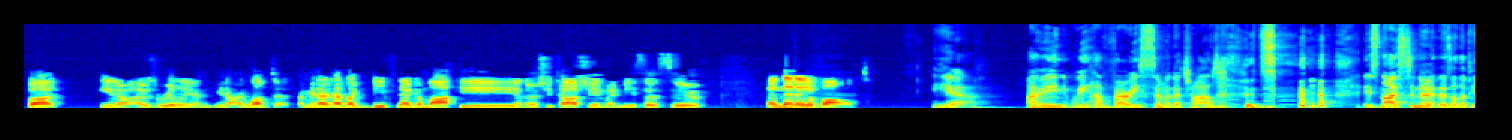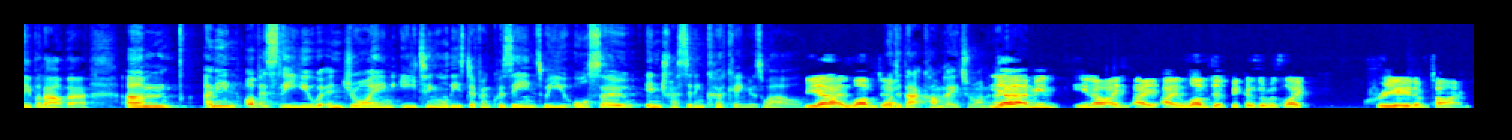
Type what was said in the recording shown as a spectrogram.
But, you know, I was really and you know, I loved it. I mean, I'd have like beef negimaki and oshitashi in my miso soup. And then it evolved. Yeah. I mean, we have very similar childhoods. it's nice to know that there's other people out there. Um, I mean, obviously, you were enjoying eating all these different cuisines. Were you also interested in cooking as well? Yeah, I loved it. Or did that come later on? Yeah, okay. I mean, you know, I, I, I loved it because it was like creative time,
